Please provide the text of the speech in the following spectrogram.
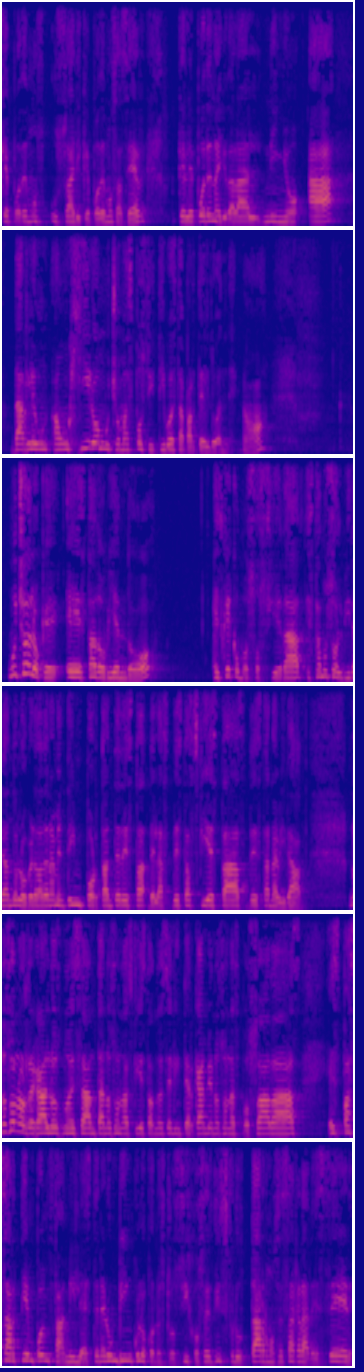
que podemos usar y que podemos hacer que le pueden ayudar al niño a darle un, a un giro mucho más positivo a esta parte del duende, ¿no? Mucho de lo que he estado viendo es que como sociedad estamos olvidando lo verdaderamente importante de, esta, de, las, de estas fiestas, de esta Navidad. No son los regalos, no es Santa, no son las fiestas, no es el intercambio, no son las posadas. Es pasar tiempo en familia, es tener un vínculo con nuestros hijos, es disfrutarnos, es agradecer,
